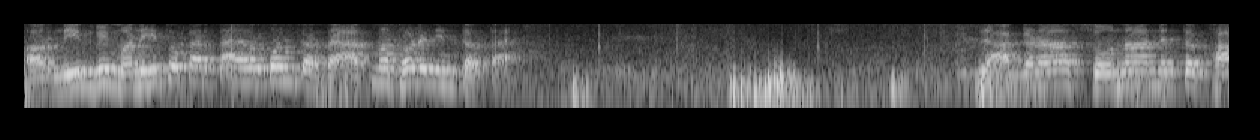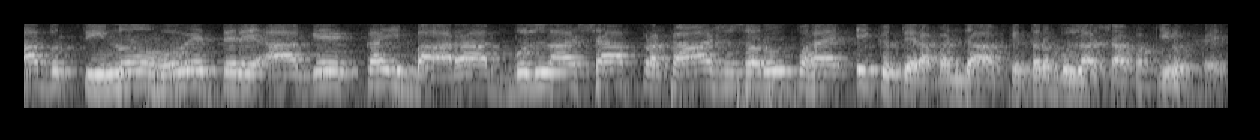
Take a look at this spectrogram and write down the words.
और नींद भी मन ही तो करता है, और कौन करता है? आत्मा थोड़े नींद करता है। जागना सोना, नित खाब तीनों होवे तेरे आगे। कई बारह बुल्लाशाह प्रकाश स्वरूप है। एक तेरा पंजाब के तरफ़ बुल्लाशाह फकीर हो गए।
